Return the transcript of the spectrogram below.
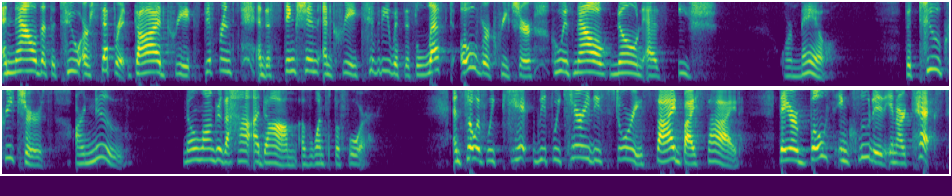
And now that the two are separate, God creates difference and distinction and creativity with this leftover creature who is now known as Ish or male. The two creatures are new, no longer the Ha Adam of once before. And so, if we, if we carry these stories side by side, they are both included in our text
